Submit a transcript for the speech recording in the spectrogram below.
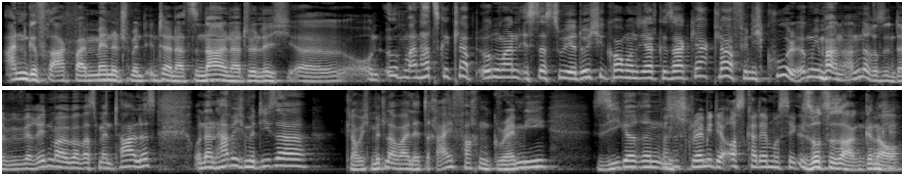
angefragt beim Management international natürlich. Äh, und irgendwann hat's geklappt. Irgendwann ist das zu ihr durchgekommen und sie hat gesagt, ja klar, finde ich cool. Irgendwie mal ein anderes Interview. Wir reden mal über was Mentales. Und dann habe ich mit dieser, glaube ich, mittlerweile dreifachen Grammy-Siegerin Was mich ist Grammy, der Oscar der Musik? Sozusagen, genau. Okay.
